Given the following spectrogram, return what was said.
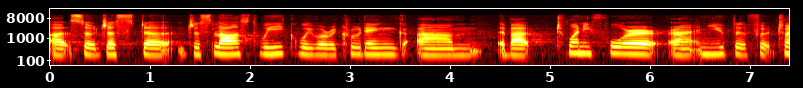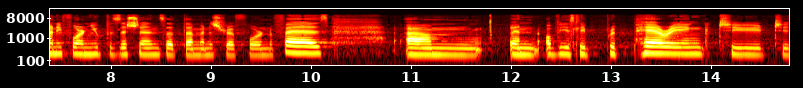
Uh, so just, uh, just last week, we were recruiting um, about 24, uh, new, 24 new positions at the Ministry of Foreign Affairs. Um, and obviously preparing to, to,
